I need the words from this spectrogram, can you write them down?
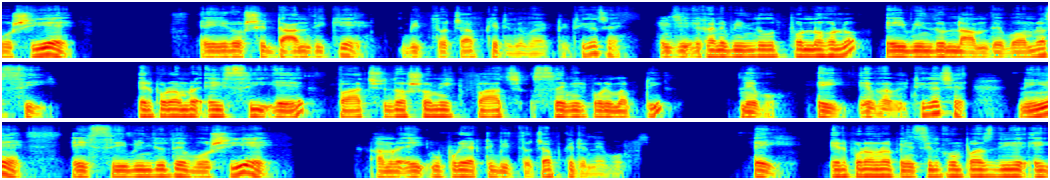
বসিয়ে এই রশ্মির ডান দিকে বৃত্তচাপ কেটে নেব একটি, ঠিক আছে? এই যে এখানে বিন্দু উৎপন্ন হলো, এই বিন্দুর নাম দেব আমরা সি এরপর আমরা এই সি এ পাঁচ দশমিক পাঁচ সেমির পরিমাপটি নেব। এই, এভাবে, ঠিক আছে? নিয়ে এই সি বিন্দুতে বসিয়ে আমরা এই উপরে একটি বৃত্তচাপ কেটে নেব। এই, এরপর আমরা পেন্সিল কম্পাস দিয়ে এই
